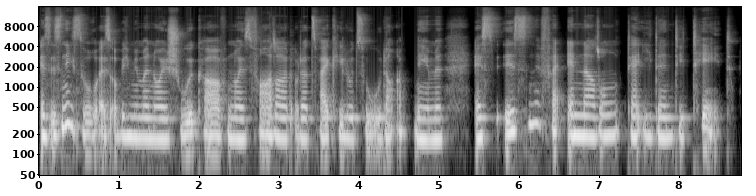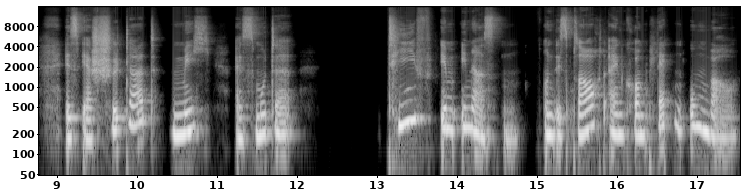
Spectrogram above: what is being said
es ist nicht so, als ob ich mir mal neue Schuhe kaufe, ein neues Fahrrad oder zwei Kilo zu oder abnehme. Es ist eine Veränderung der Identität. Es erschüttert mich als Mutter tief im Innersten. Und es braucht einen kompletten Umbau,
